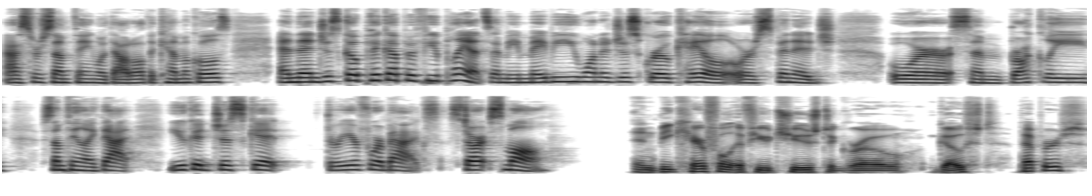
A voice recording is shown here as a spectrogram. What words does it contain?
Ask for something without all the chemicals. And then just go pick up a few plants. I mean, maybe you want to just grow kale or spinach or some broccoli, something like that. You could just get three or four bags. Start small. And be careful if you choose to grow ghost peppers,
